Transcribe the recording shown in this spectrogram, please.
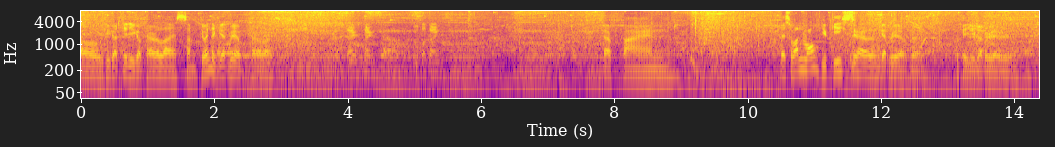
Oh, if you got hit, you got paralyzed. I'm going to get rid of paralyzed. Tank, tank. Those are tanks. Yeah, fine. There's one more. Yuki still hasn't get rid of the. Okay, you got rid of it. Okay.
